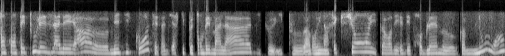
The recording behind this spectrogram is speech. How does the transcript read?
Sans compter tous les aléas euh, médicaux, c'est-à-dire qu'il peut tomber malade, il peut, avoir une infection, il peut avoir des, problèmes euh, comme nous. Hein.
